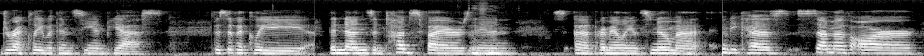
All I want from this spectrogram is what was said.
directly within CNPS, specifically the Nuns and Tubbs fires mm-hmm. in uh, primarily in Sonoma, because some of our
